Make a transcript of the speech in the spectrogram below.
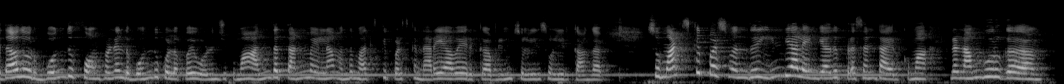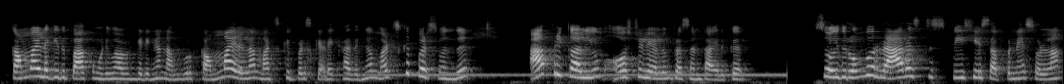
ஏதாவது ஒரு பொந்து ஃபார்ம் பண்ணி அந்த பொந்துக்குள்ளே போய் ஒழிஞ்சுக்குமா அந்த தன்மையெல்லாம் வந்து மட் ஸ்கிப்பர்ஸ்க்கு நிறையாவே இருக்குது அப்படின்னு சொல்லி சொல்லியிருக்காங்க. ஸோ மட் ஸ்கிப்பர்ஸ் வந்து இந்தியாவில் எங்கேயாவது ப்ரெசென்ட் ஆகிருக்குமா இல்லை நம்பூருக்கு கம்மாயிலக்கு இது பார்க்க முடியுமா அப்படின்னு கேட்டிங்கன்னா நம்ம ஊர் கம்மாயிலலாம் மட் ஸ்கிப்பர்ஸ் கிடைக்காதுங்க. மட் ஸ்கிப்பர்ஸ் வந்து ஆப்ரிக்காலையும் ஆஸ்திரேலியாலையும் ப்ரெசென்ட் ஆகிருக்கு ஸோ இது ரொம்ப ரேரஸ்ட் ஸ்பீஷியஸ் அப்படின்னே சொல்லலாம்.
